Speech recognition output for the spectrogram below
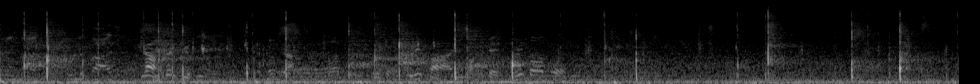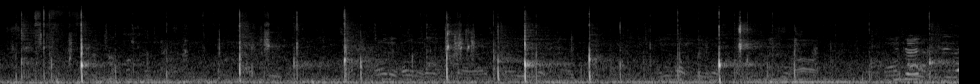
to five. Yeah, thank you. Yeah. Three to five. Okay, three to five more. Okay.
